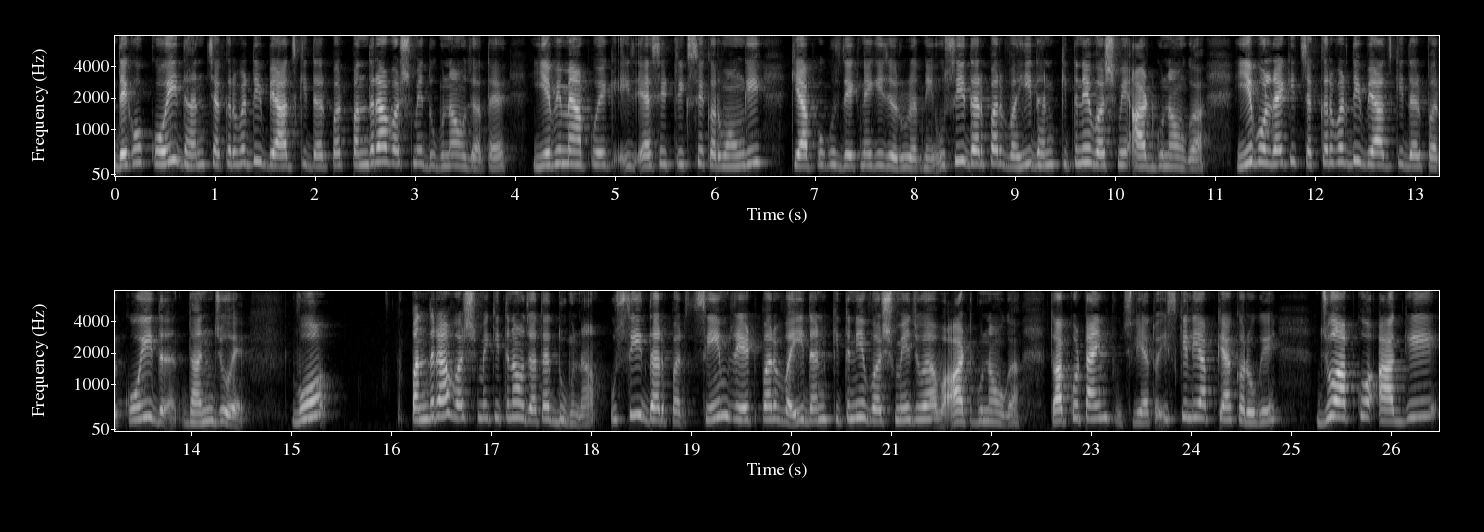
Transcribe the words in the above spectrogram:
देखो, कोई धन चक्रवर्ती ब्याज की दर पर पंद्रह वर्ष में दुगना हो जाता है। ये भी मैं आपको एक ऐसी ट्रिक से करवाऊँगी कि आपको कुछ देखने की ज़रूरत नहीं। उसी दर पर वही धन कितने वर्ष में आठ गुना होगा? ये बोल रहा है कि चक्रवर्ती ब्याज की दर पर कोई धन जो है, वो पंद्रह वर्ष में कितना हो जाता है दुगना। उसी दर पर सेम रेट पर वही धन कितने वर्ष में जो है वो आठ गुना होगा। तो आपको टाइम पूछ लिया। तो इसके लिए आप क्या करोगे? जो आपको आगे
